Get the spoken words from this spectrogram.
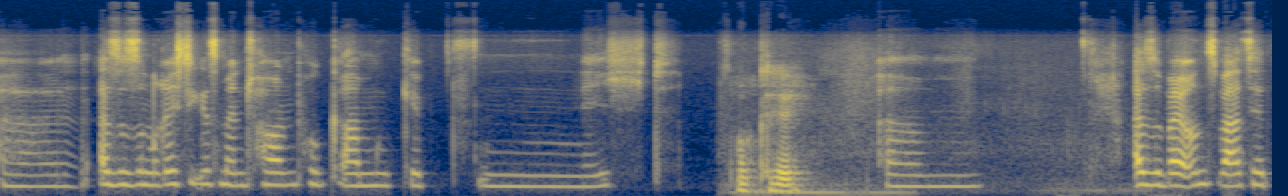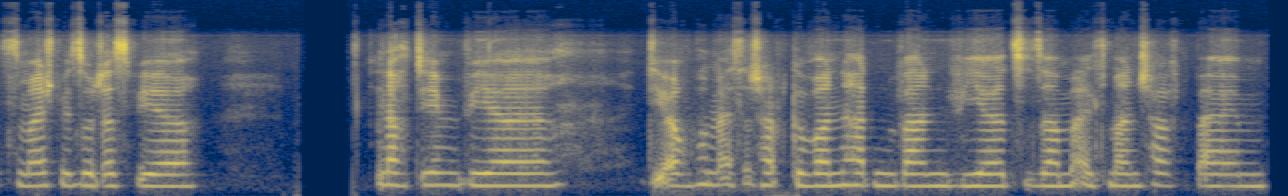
Äh, also so ein richtiges Mentorenprogramm gibt es nicht. Okay. Ähm, also bei uns war es jetzt zum Beispiel so, dass wir, nachdem wir die Europameisterschaft gewonnen hatten, waren wir zusammen als Mannschaft beim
